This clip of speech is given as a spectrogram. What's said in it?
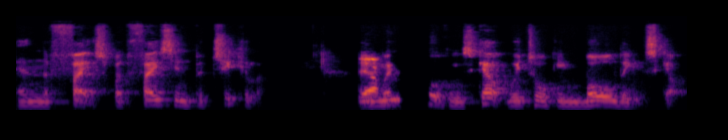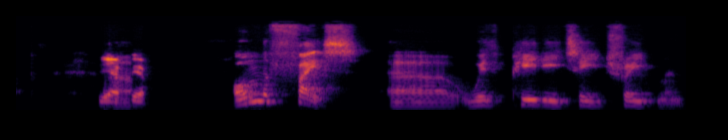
and the face, but face in particular. Yeah. And when we're talking scalp, we're talking balding scalp. Yeah, Uh, yeah, On the face, uh, with PDT treatment,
